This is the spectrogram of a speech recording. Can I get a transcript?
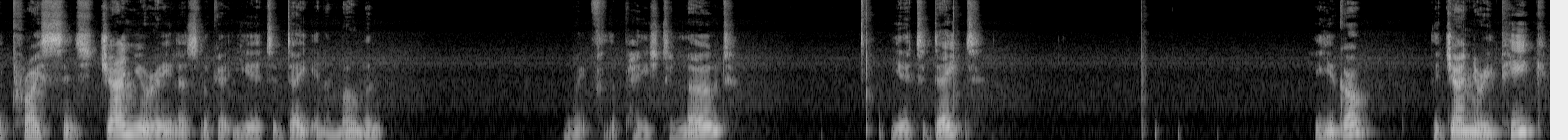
the price since January. Let's look at year to date in a moment. Wait for the page to load. Year to date. Here you go. The January peak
